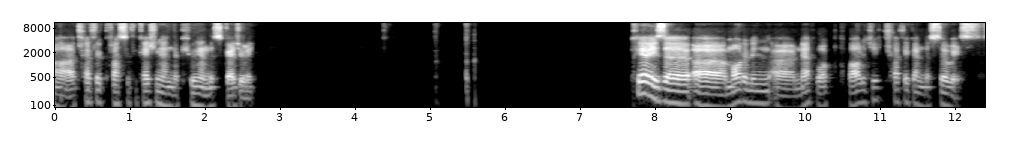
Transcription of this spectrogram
uh, traffic classification, and the queuing and the scheduling. Here is a, a modeling uh, network topology, traffic and service.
